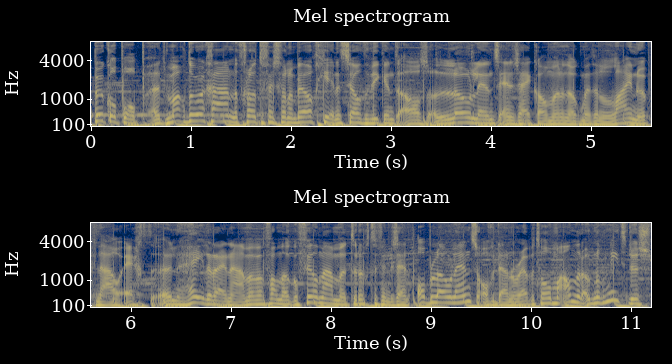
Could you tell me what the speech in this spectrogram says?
Pukkelpop. Het mag doorgaan, het grote festival in België... in hetzelfde weekend als Lowlands. En zij komen dan ook met een line-up. Nou, echt een hele rij namen... waarvan ook al veel namen terug te vinden zijn op Lowlands... of Down Rabbit Hole, maar andere ook nog niet. Dus,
